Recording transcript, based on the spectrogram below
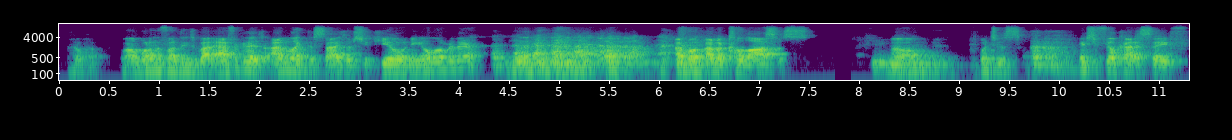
well, one of the fun things about Africa is I'm like the size of Shaquille O'Neal over there. I'm, a, I'm a colossus, um, which is makes you feel kind of safe.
